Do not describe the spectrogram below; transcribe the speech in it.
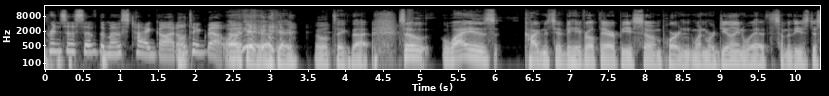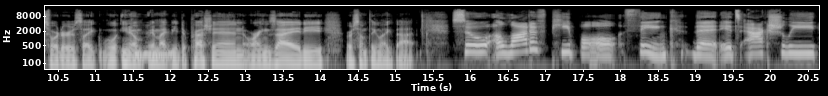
princess of the Most High God. I'll take that one. Okay, okay. okay. We'll take that. So, why is cognitive behavioral therapy is so important when we're dealing with some of these disorders like you know mm-hmm. it might mm-hmm. be depression or anxiety or something like that so a lot of people think that it's actually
